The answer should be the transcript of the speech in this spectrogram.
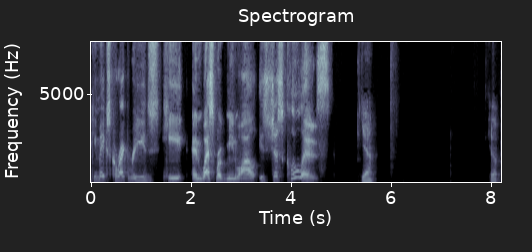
He makes correct reads. He and Westbrook, meanwhile, is just clueless. Yeah. Yep.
